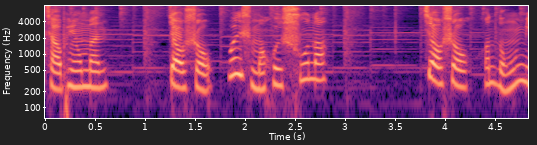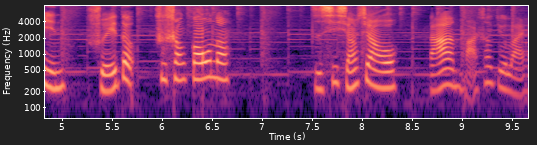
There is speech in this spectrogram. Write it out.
小朋友们，教授为什么会输呢？教授和农民谁的智商高呢？仔细想想哦，答案马上就来。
